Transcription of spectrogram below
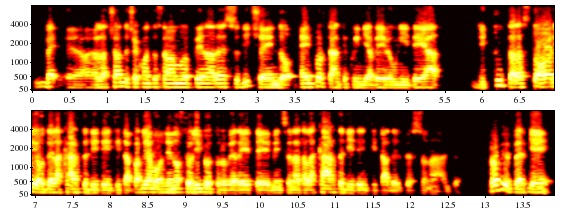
Beh, eh, allacciandoci a quanto stavamo appena adesso dicendo, è importante quindi avere un'idea di tutta la storia o della carta di identità. Parliamo nel nostro libro, troverete menzionata la carta di identità del personaggio, proprio perché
